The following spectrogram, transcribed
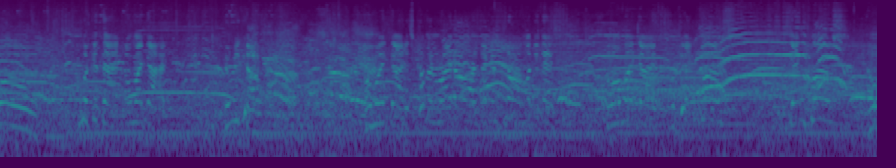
Whoa. Look at that. Oh my god. Here we go. Oh my god, it's coming right over. Look at this. Oh my god. We're getting close. No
